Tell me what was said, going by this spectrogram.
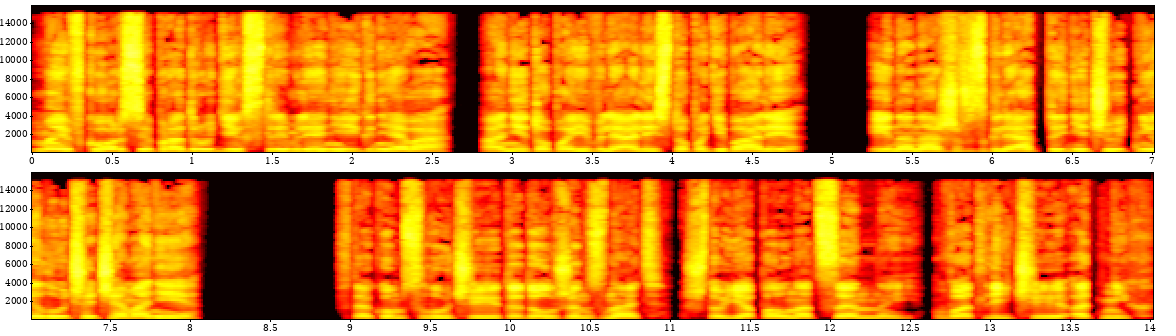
Мы в курсе про других стремлений гнева. Они то появлялись, то погибали. И на наш взгляд ты ничуть не лучше, чем они. В таком случае ты должен знать, что я полноценный, в отличие от них.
